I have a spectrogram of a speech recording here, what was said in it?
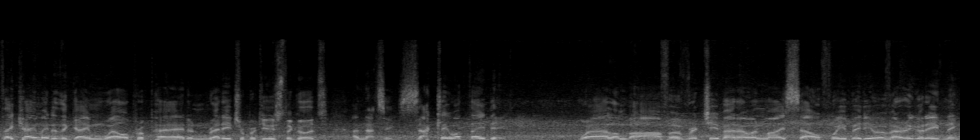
They came into the game well prepared and ready to produce the goods, and that's exactly what they did. Well, on behalf of Richie Benaud and myself, we bid you a very good evening,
